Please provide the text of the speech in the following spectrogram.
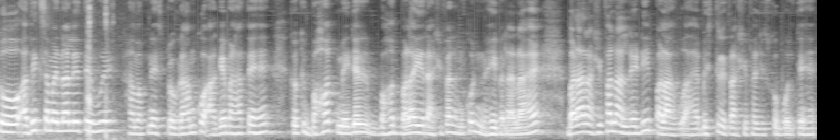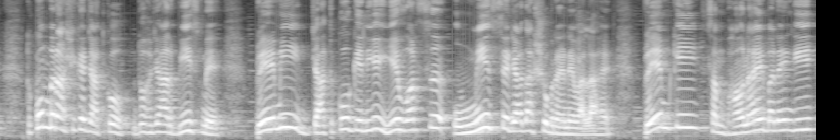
तो अधिक समय ना लेते हुए हम अपने इस प्रोग्राम को आगे बढ़ाते हैं, क्योंकि बहुत मेजर बहुत बड़ा ये राशिफल हमको नहीं बनाना है। बड़ा राशिफल ऑलरेडी पड़ा हुआ है, विस्तृत राशिफल जिसको बोलते हैं। तो कुंभ राशि के जातकों 2020 में प्रेमी जातकों के लिए ये वर्ष उम्मीद से ज़्यादा शुभ रहने वाला है। प्रेम की संभावनाएँ बनेंगी,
